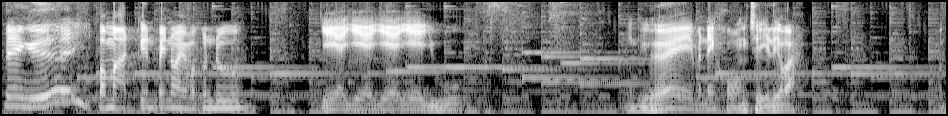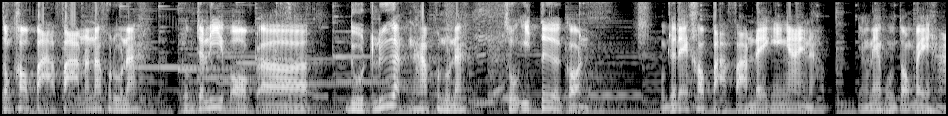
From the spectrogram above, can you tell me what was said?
แม่งเอ้ยประมาทเกินไปหน่อยมาคนดูแย่แย่แย่แย่อยู่แม่งเอ้ยมันได้ของเฉยเลยว่ะ มันต้องเข้าป่าฟาร์มแล้วนะคนดูนะผมจะรีบออกเอ่อดูดเลือดนะครับคนดูนะโซอีเตอร์ก่อน ผมจะได้เข้าป่าฟาร์มได้ง่าย ๆ นะครับ อย่างแรกผมต้องไปหา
